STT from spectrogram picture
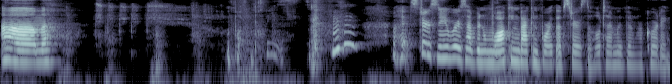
Um, Please. My upstairs neighbors have been walking back and forth upstairs the whole time we've been recording.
